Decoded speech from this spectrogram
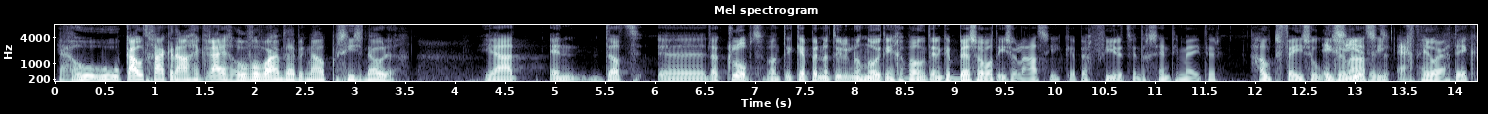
Ja, hoe, hoe, hoe koud ga ik het nou gaan krijgen? Hoeveel warmte heb ik nou precies nodig? Ja, en dat, eh, dat klopt. Want ik heb er natuurlijk nog nooit in gewoond. En ik heb best wel wat isolatie. Ik heb echt 24 centimeter houtvezel Ik zie het, isolatie. het is echt heel erg dik.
